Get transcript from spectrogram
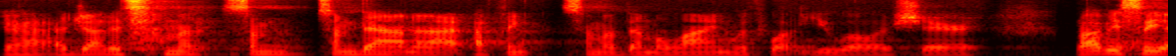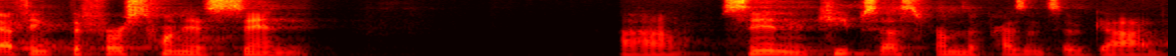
Yeah, I jotted some, some, some down, and I, I think some of them align with what you all have shared. But obviously, I think the first one is sin. Uh, sin keeps us from the presence of God.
